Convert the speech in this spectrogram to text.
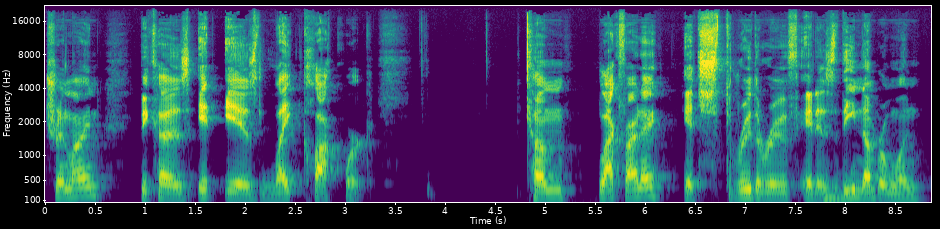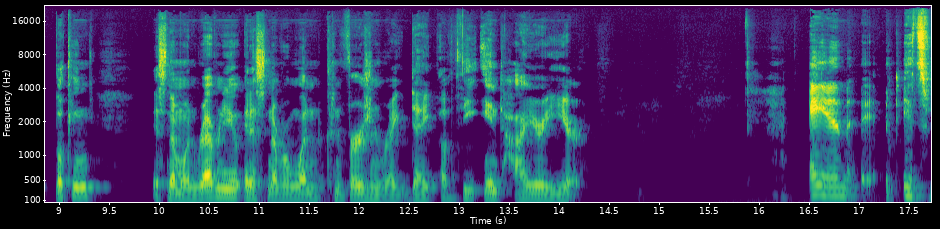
trend line because it is like clockwork. Come Black Friday, it's through the roof. It is the number one booking, it's number one revenue, and it's number one conversion rate day of the entire year and it's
